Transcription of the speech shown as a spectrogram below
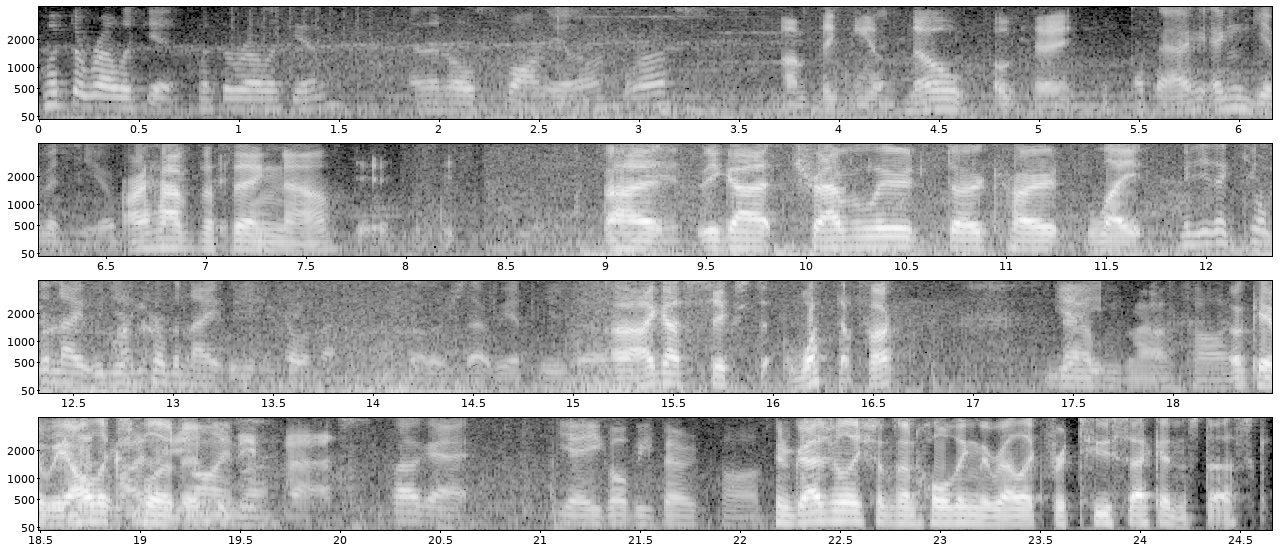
put the relic in. Put the relic in, and then it'll spawn the other one for us. I'm thinking of no. Okay. Okay, I, I can give it to you. I have the thing now. Uh, we got Traveler, Darkheart, Light. We need to kill the knight. We need to kill the knight. We need to kill the knight. Another set we have to do though. Uh, I got six. t- what the fuck? Yeah, Knight. we ran out of time. Okay, we all exploded. Need to be timer. fast. Okay. Yeah, you gotta be very fast. Congratulations on holding the relic for two seconds, Dusk.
